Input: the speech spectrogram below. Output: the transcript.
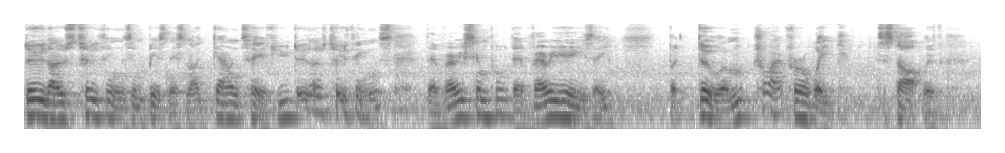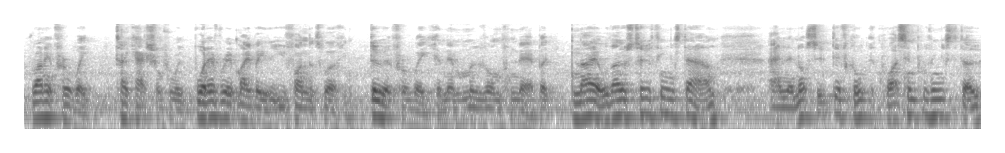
do those two things in business, and I guarantee if you do those two things, they're very simple, they're very easy, but do them. Try it for a week to start with. Run it for a week. Take action for a week. Whatever it may be that you find that's working, do it for a week and then move on from there. But nail those two things down, and they're not so difficult. They're quite simple things to do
